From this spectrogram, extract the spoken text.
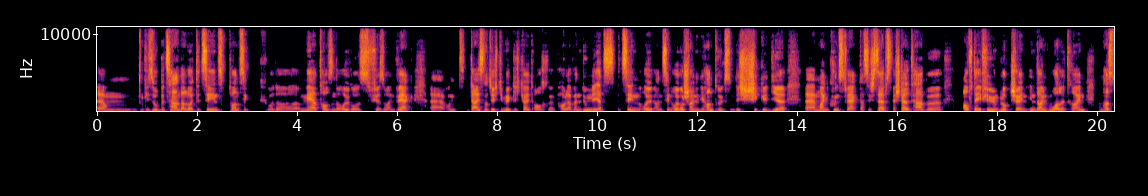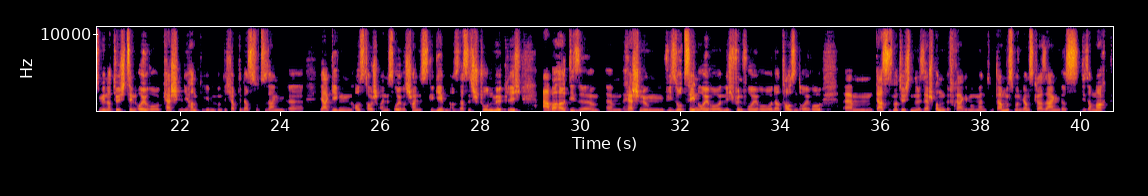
ähm, wieso bezahlen da Leute 10, 20 oder mehr tausende Euros für so ein Werk. Äh, und da ist natürlich die Möglichkeit auch, äh, Paula, wenn du mir jetzt 10 Euro, einen 10-Euro-Schein in die Hand drückst und ich schicke dir äh, mein Kunstwerk, das ich selbst erstellt habe, auf der Ethereum Blockchain in dein Wallet rein, dann hast du mir natürlich 10 Euro Cash in die Hand gegeben und ich habe dir das sozusagen äh, ja gegen Austausch eines Euroscheines gegeben. Also das ist schon möglich, aber halt diese ähm, Rechnung, wieso 10 Euro und nicht 5 Euro oder 1000 Euro, ähm, das ist natürlich eine sehr spannende Frage im Moment. Und da muss man ganz klar sagen, dass dieser Markt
